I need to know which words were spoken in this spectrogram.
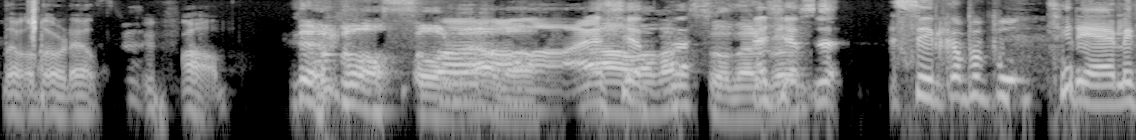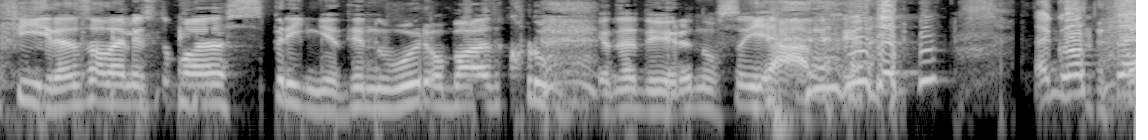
Det var dårlig, altså. Fy faen. Det var så Åh, jeg kjente, jeg kjente Cirka på punkt tre eller fire så hadde jeg lyst til å bare springe til nord og bare klunke ned dyret noe så jævlig. Det er godt, det,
